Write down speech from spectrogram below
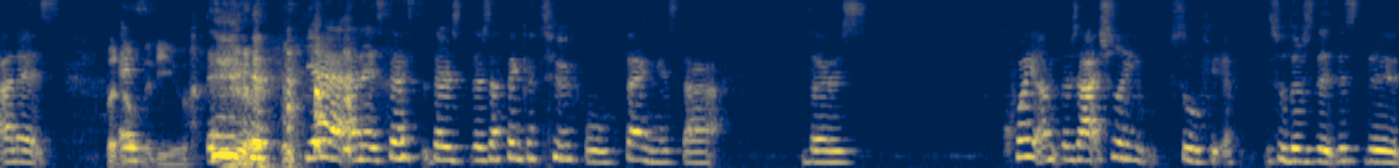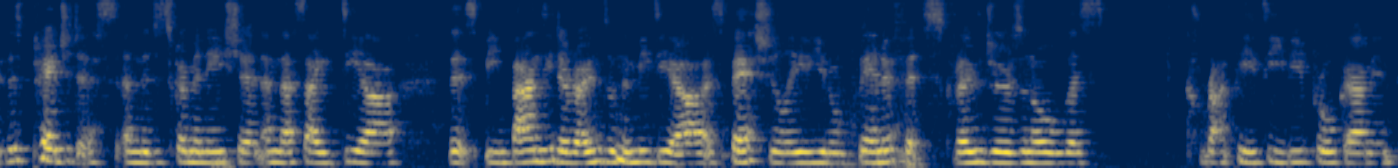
and it's But not with you. yeah, and it's this. There's there's I think a twofold thing is that there's quite un, there's actually so if, if so there's the, this the this prejudice and the discrimination and this idea that's been bandied around on the media, especially you know benefit scroungers and all this crappy TV programming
